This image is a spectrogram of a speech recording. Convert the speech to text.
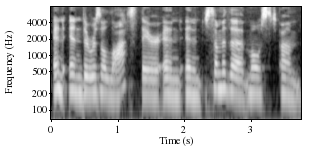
And, and there was a loss there, and, and some of the most um,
